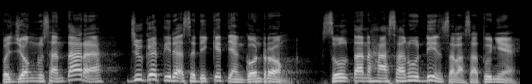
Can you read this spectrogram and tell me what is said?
Pejuang Nusantara juga tidak sedikit yang gondrong. Sultan Hasanuddin salah satunya.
